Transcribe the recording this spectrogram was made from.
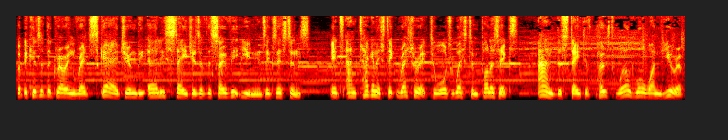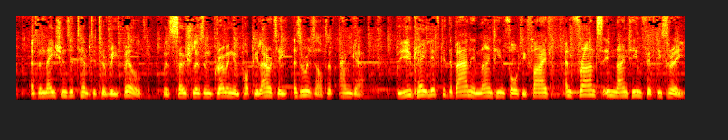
but because of the growing Red Scare during the early stages of the Soviet Union's existence, its antagonistic rhetoric towards Western politics, and the state of post World War I Europe as the nations attempted to rebuild, with socialism growing in popularity as a result of anger. The UK lifted the ban in 1945 and France in 1953,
